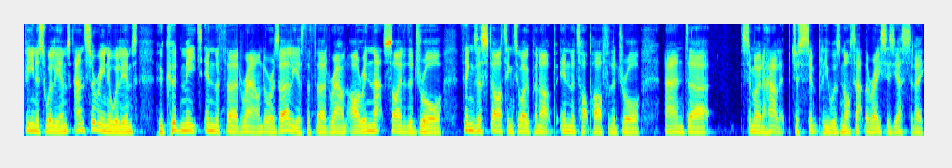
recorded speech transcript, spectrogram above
Venus Williams and Serena Williams, who could meet in the third round or as early as the third round, are in that side of the draw, things are starting to open up in the top half of the draw. And uh, Simona Halep just simply was not at the races yesterday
